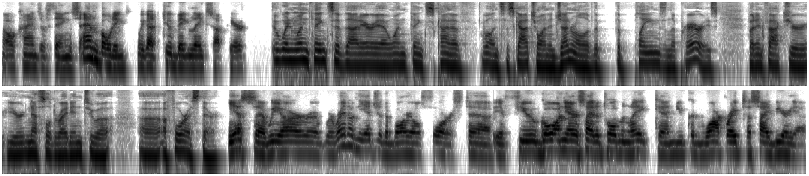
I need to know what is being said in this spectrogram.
all kinds of things, and boating. We got two big lakes up here when one thinks of that area, one thinks kind of well in Saskatchewan in general of the, the plains and the prairies, but in fact you're you're nestled right into a a, a forest there. Yes, uh, we are. Uh, we're right on the edge of the boreal forest. Uh, if you go on the other side of Tobin Lake, and you could walk right to Siberia.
